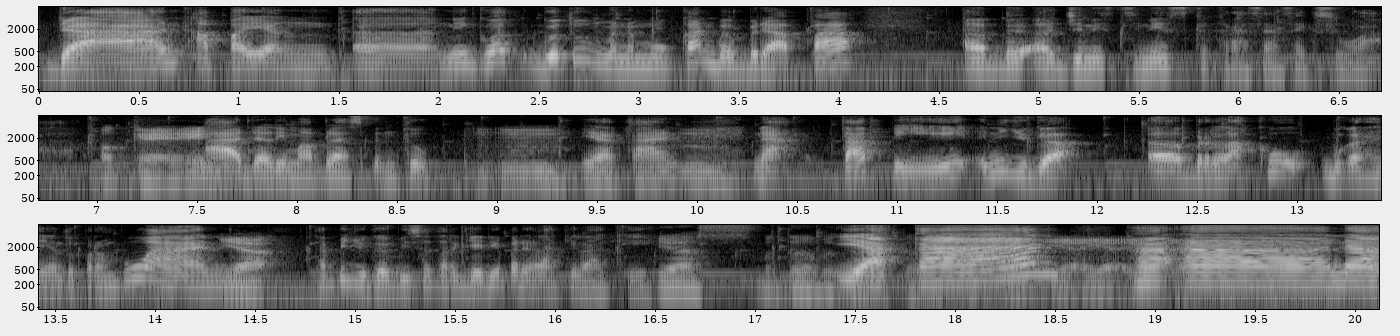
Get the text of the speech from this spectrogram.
Dan apa yang eh, ini gue gue tuh menemukan beberapa eh, jenis-jenis kekerasan seksual. Oke Ada 15 bentuk, Mm-mm. ya kan? Mm. Nah, tapi ini juga eh, berlaku bukan hanya untuk perempuan, Iya, tapi juga bisa terjadi pada laki-laki. yes, betul betul. Iya kan? Iya, iya. Ha-ha. iya, iya. Nah,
